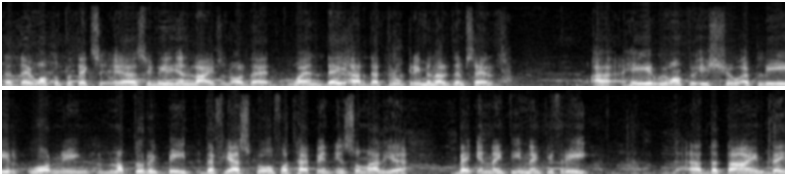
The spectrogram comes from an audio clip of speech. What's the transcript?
that they want to protect uh, civilian lives and all that, when they are the true criminals themselves. Uh, here we want to issue a clear warning not to repeat the fiasco of what happened in Somalia back in 1993 at the time they,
